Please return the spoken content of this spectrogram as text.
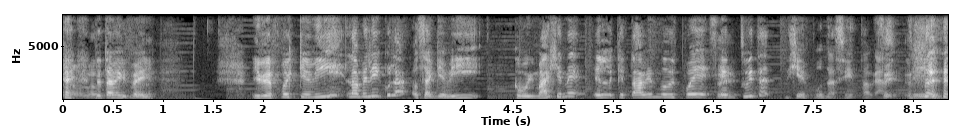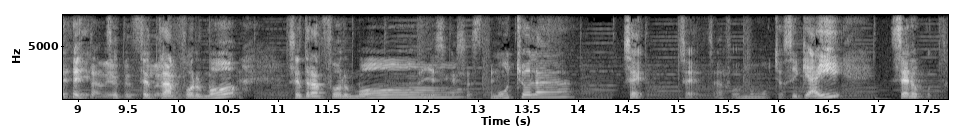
de Tammy. Faye. Y después que vi la película, o sea, que vi como imágenes, el que estaba viendo después Sí. en Twitter, dije, puta, sí, toca. Sí. Se, transformó. Se transformó La mucho la. Sí, sí, se transformó mucho. Así que ahí, cero puntos.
